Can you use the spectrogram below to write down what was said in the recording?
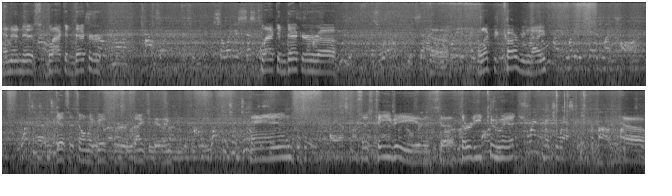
And then this Black & Decker Black & Decker uh, uh, electric carving knife. Guess it's only good for Thanksgiving. And this TV is uh, 32 inch uh,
